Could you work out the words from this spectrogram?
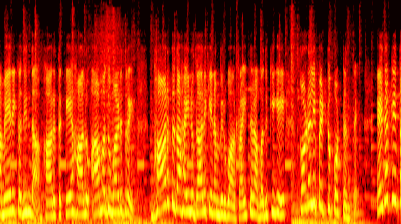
ಅಮೆರಿಕದಿಂದ ಭಾರತಕ್ಕೆ ಹಾಲು ಆಮದು ಮಾಡಿದ್ರೆ ಭಾರತದ ಹೈನುಗಾರಿಕೆ ನಂಬಿರುವ ರೈತರ ಬದುಕಿಗೆ ಕೊಡಲಿ ಪೆಟ್ಟು ಕೊಟ್ಟಂತೆ. ಇದಕ್ಕಿಂತ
